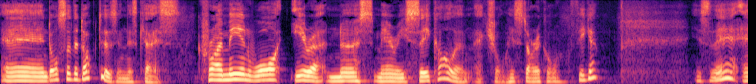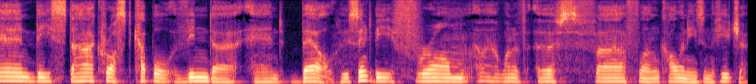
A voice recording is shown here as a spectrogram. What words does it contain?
and also the doctors in this case. Crimean War era nurse Mary Seacole, an actual historical figure, is there, and the star-crossed couple Vinder and Bell, who seem to be from uh, one of Earth's far-flung colonies in the future.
